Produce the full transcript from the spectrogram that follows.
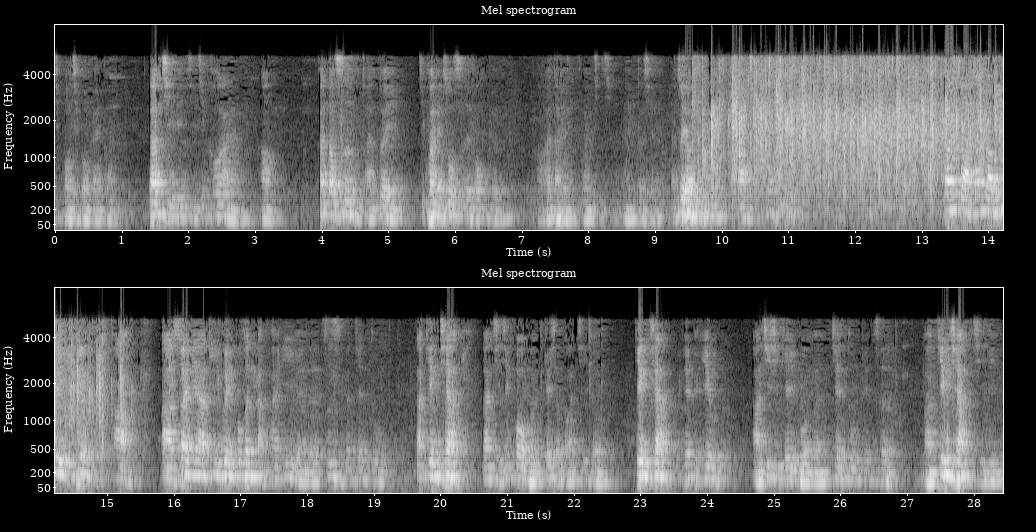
一步一步改观。咱麒麟是真可爱啊！看到市府团队这块的做事的风格，啊，大家欢迎支持，多谢。最后一句啊，关甲刚老议员一票啊啊，率领啊议会不分党派议员的支持跟监督，啊，敬请咱市政部门继续团结的，敬请每天朋友啊继续给予我们监督监测，啊，敬请市民。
